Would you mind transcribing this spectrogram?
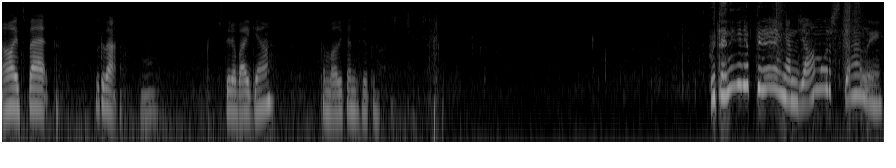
Oh, it's bad. Look at that. Hmm. Tidak baik ya. Kembalikan di situ. Hutan ini dia penuh dengan jamur sekali.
